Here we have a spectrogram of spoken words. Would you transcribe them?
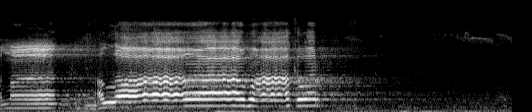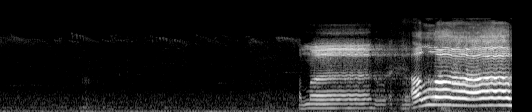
الله. الله أكبر الله أكبر الله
